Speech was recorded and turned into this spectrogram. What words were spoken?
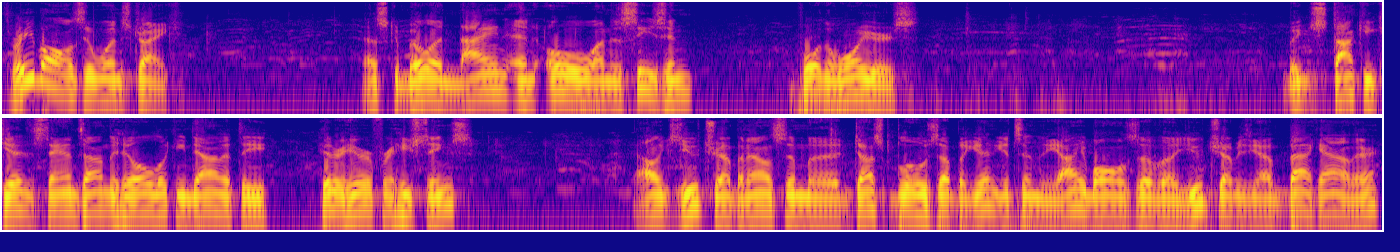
Three balls and one strike. Escamilla 9 and 0 on the season for the Warriors. Big stocky kid stands on the hill looking down at the hitter here for Hastings. Alex Utrepp, and now some uh, dust blows up again, gets in the eyeballs of uh, Utrepp. He's got back out of there.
